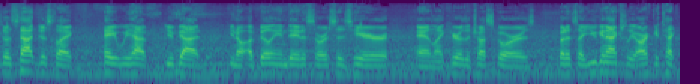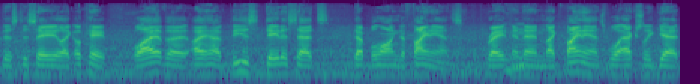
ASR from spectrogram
So it's not just like, hey, we have you've got you know a billion data sources here, and like here are the trust scores. But it's like you can actually architect this to say like, okay, well I have a I have these data sets that belong to finance, right? Mhm. And then like finance will actually get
